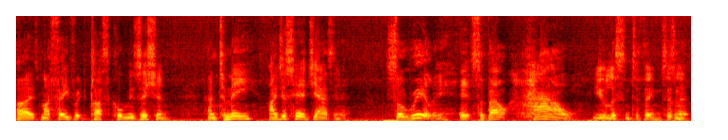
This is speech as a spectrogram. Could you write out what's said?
uh, he's my favourite classical musician, and to me, I just hear jazz in it. So, really, it's about how you listen to things, isn't it?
